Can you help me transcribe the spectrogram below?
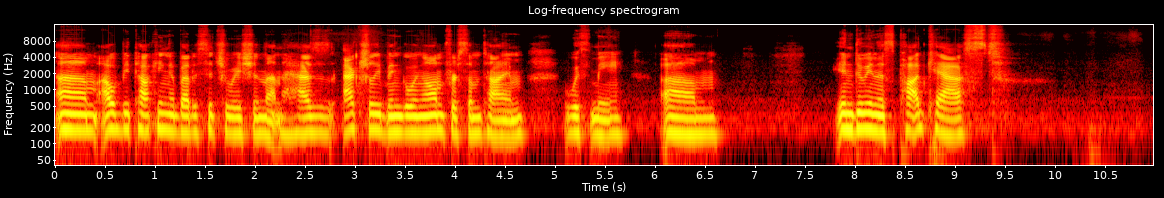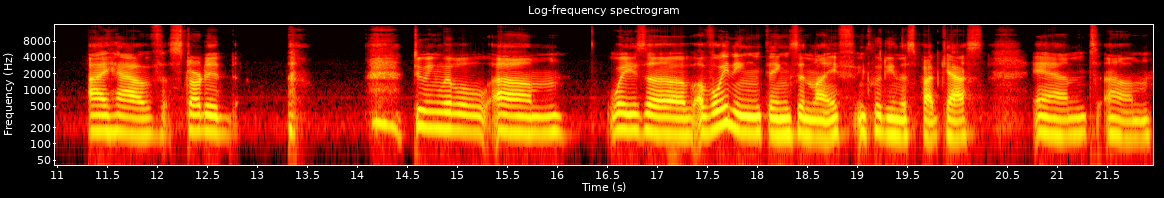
um, I will be talking about a situation that has actually been going on for some time with me. Um, in doing this podcast, I have started doing little um, ways of avoiding things in life, including this podcast. And um,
